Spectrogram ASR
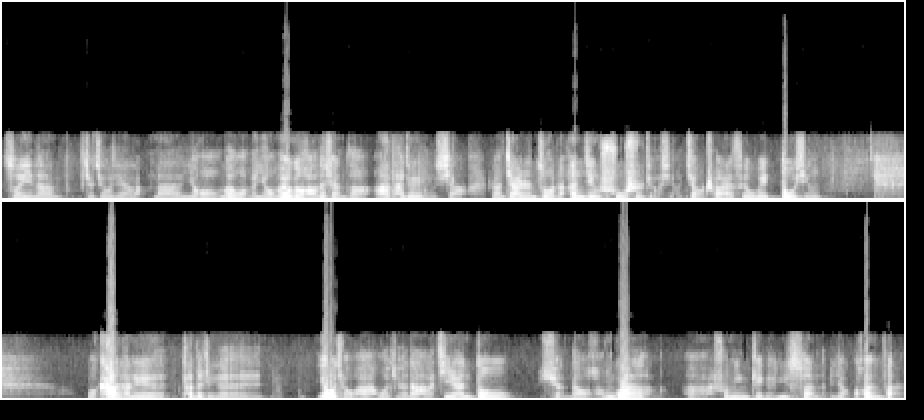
所以呢就纠结了。那有问我们有没有更好的选择啊？他就想让家人坐着安静舒适就行，轿车 SUV 都行。我看了看这个他的这个要求啊，我觉得哈，既然都选到皇冠了啊，说明这个预算呢比较宽泛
